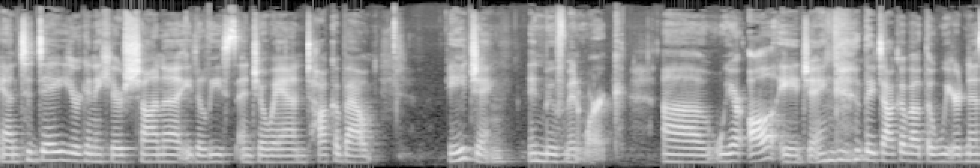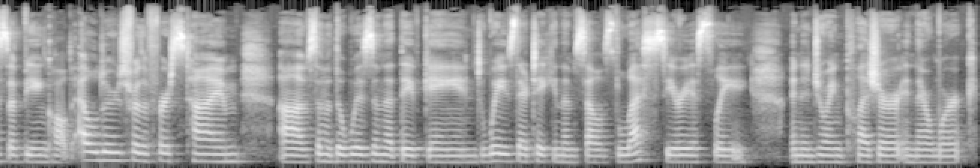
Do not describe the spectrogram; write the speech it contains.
And today, you're going to hear Shauna, Idelisse, and Joanne talk about aging in movement work. Uh, we are all aging. they talk about the weirdness of being called elders for the first time, uh, some of the wisdom that they've gained, ways they're taking themselves less seriously and enjoying pleasure in their work.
